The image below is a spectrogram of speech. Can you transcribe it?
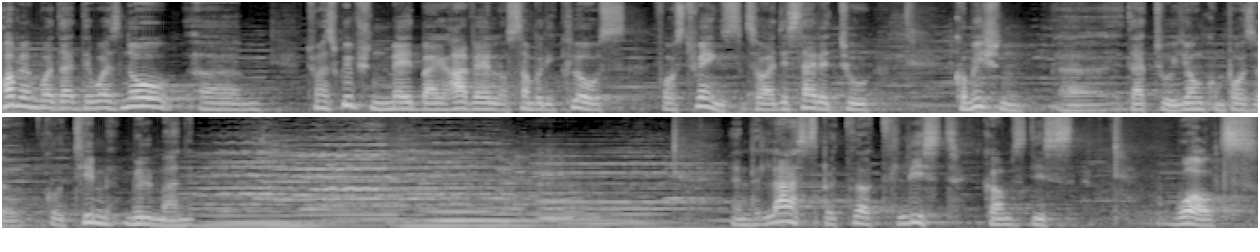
Problem was that there was no um, transcription made by Ravel or somebody close for strings. So I decided to commission uh, that to a young composer called Tim Mühlmann. And last but not least comes this waltz,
